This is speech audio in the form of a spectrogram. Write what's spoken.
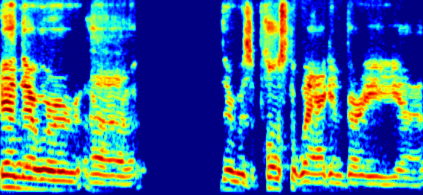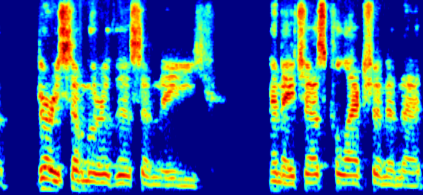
And there were, uh, there was a postal wagon, very, uh, very similar to this in the NHS collection and that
